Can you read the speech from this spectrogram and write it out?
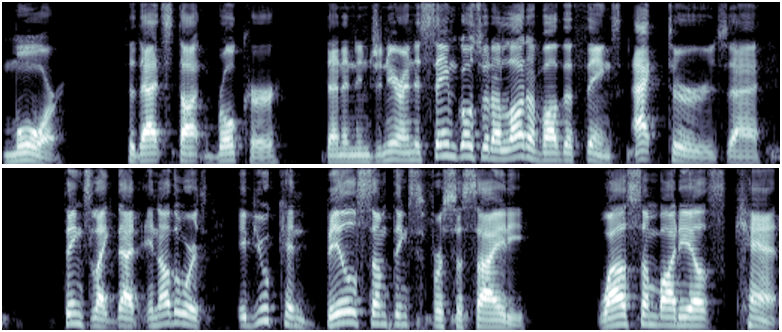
more to that stockbroker than an engineer. And the same goes with a lot of other things, actors, uh, things like that. In other words, if you can build something for society while somebody else can't,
